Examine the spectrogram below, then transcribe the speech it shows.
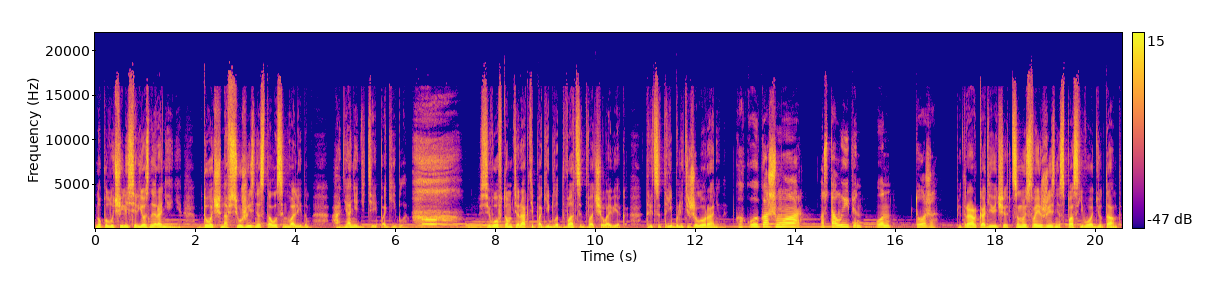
но получили серьезные ранения. Дочь на всю жизнь осталась инвалидом, а няня детей погибла. Всего в том теракте погибло 22 человека, 33 были тяжело ранены. Какой кошмар! А Столыпин, он тоже? Петра Аркадьевича ценой своей жизни спас его адъютант,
